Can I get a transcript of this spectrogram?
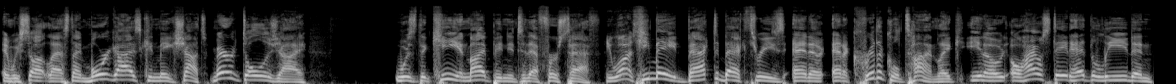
and we saw it last night, more guys can make shots. Marek Dolezaj was the key, in my opinion, to that first half. He was. He made back to back threes at a at a critical time. Like you know, Ohio State had the lead, and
